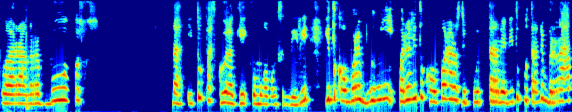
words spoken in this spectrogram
suara ngerebus nah itu pas gue lagi ngomong-ngomong sendiri itu kompornya bunyi. Padahal itu kompor harus diputer dan itu puterannya berat.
